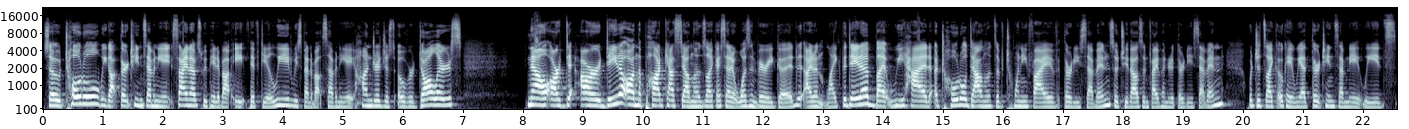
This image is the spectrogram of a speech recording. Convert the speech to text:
So total, we got 1378 signups. We paid about 850 a lead. We spent about 7800 just over dollars. Now, our our data on the podcast downloads, like I said, it wasn't very good. I didn't like the data, but we had a total downloads of 2537, so 2537, which is like okay, we had 1378 leads,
